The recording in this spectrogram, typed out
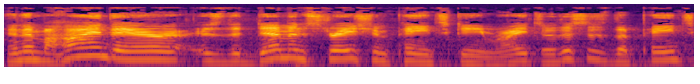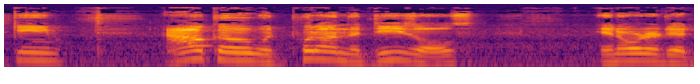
And then behind there is the demonstration paint scheme, right? So this is the paint scheme Alco would put on the diesels in order to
